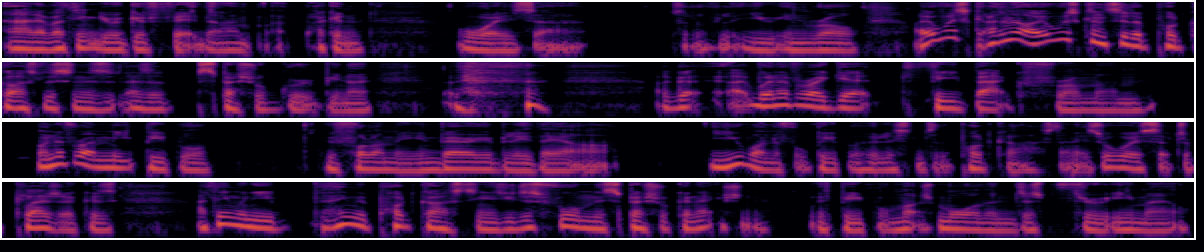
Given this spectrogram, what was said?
And if I think you're a good fit, then I'm, i can always uh, sort of let you enroll. I always, I don't know, I always consider podcast listeners as a special group. You know, I got, whenever I get feedback from, um, whenever I meet people who follow me, invariably they are you wonderful people who listen to the podcast. And it's always such a pleasure because I think when you, I think with podcasting is you just form this special connection with people much more than just through email.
